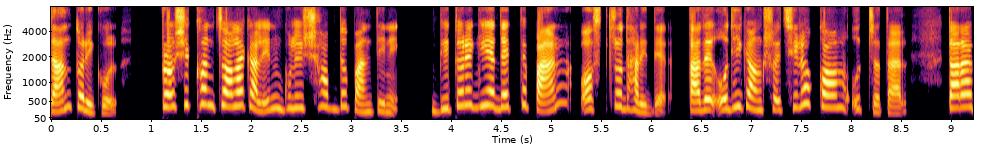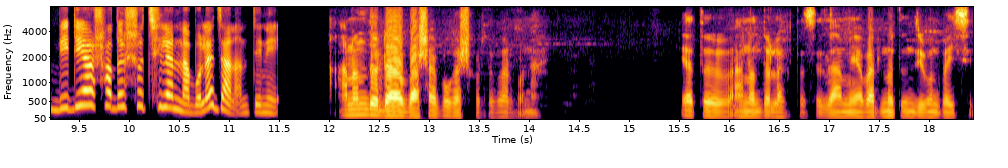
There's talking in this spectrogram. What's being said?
যান তরিকুল। প্রশিক্ষণ চলাকালীন গুলির শব্দ পান তিনি। ভিতরে গিয়ে দেখতে পান অস্ত্রধারীদের। তাদের অধিকাংশই ছিল কম উচ্চতার। তারা বিডিআর সদস্য ছিলেন না বলে জানান তিনি। আনন্দটা বাসায় প্রকাশ করতে পারব না। এত আনন্দ লাগতেছে যে আমি আবার নতুন জীবন পাইছি।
